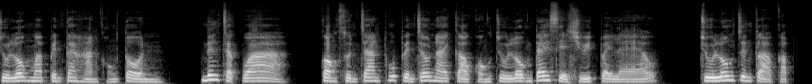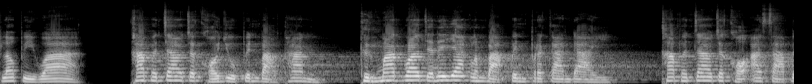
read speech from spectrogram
จูล่งมาเป็นทหารของตน เนื่องจากว่ากองสุนจานผู้เป็นเจ้านายเก่าของจูล่งได้เสียชีวิตไปแล้ว จูล่งจึงกล่าวกับเล่าปีว่า ข้าพเจ้าจะขออยู่เป็นบ่าวท่าน ถึงมาดว่าจะได้ยากลำบากเป็นประการใด ข้าพเจ้าจะขออาสาไป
